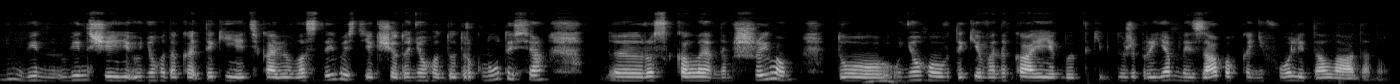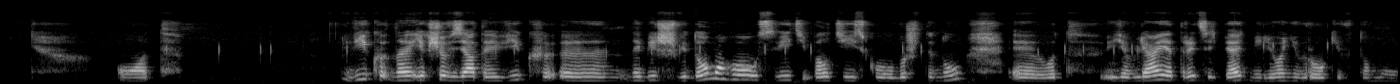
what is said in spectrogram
Ну, він, він ще у нього така, такі є цікаві властивості. Якщо до нього доторкнутися е, розкаленим шилом, то у нього таке виникає якби такий дуже приємний запах каніфолі та ладану. От. Вік, якщо взяти вік е, найбільш відомого у світі Балтійського бурштину, е, от, являє 35 мільйонів років тому.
